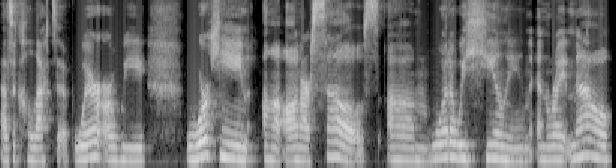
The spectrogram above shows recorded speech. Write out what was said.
as a collective? Where are we working uh, on ourselves? Um, what are we healing? And right now,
